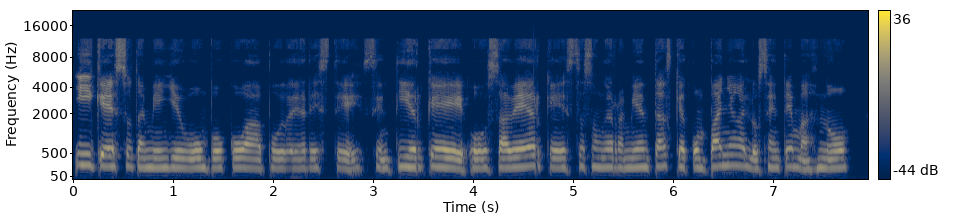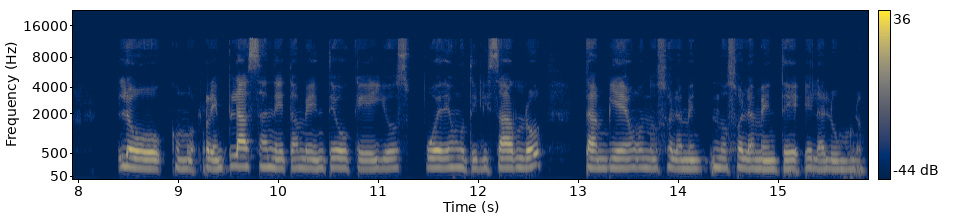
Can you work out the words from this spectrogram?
y que esto también llevó un poco a poder este, sentir que o saber que estas son herramientas que acompañan al docente, más no lo como reemplazan netamente o que ellos pueden utilizarlo también o no solamente, no solamente el alumno.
